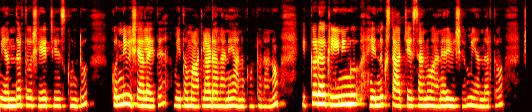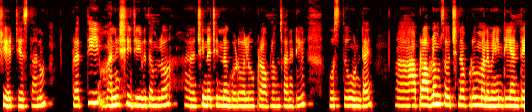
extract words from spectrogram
మీ అందరితో షేర్ చేసుకుంటూ కొన్ని విషయాలైతే మీతో మాట్లాడాలని అనుకుంటున్నాను. ఇక్కడ క్లీనింగ్ ఎందుకు స్టార్ట్ చేశాను అనేది విషయం మీ అందరితో షేర్ చేస్తాను. ప్రతి మనిషి జీవితంలో చిన్న చిన్న గొడవలు ప్రాబ్లమ్స్ అనేటివి వస్తూ ఉంటాయి. ఆ ప్రాబ్లమ్స్ వచ్చినప్పుడు మనం ఏంటి అంటే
